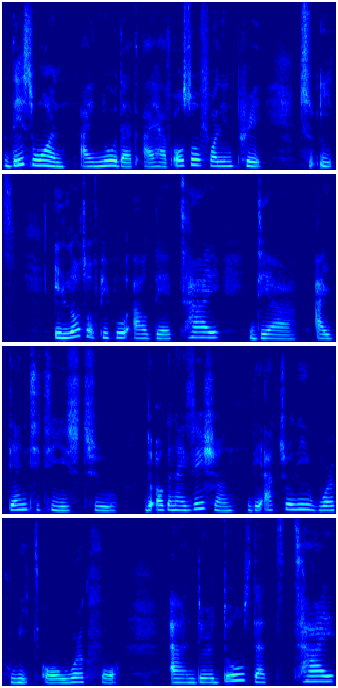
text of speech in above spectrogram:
This one, I know that I have also fallen prey to it a lot of people out there tie their identities to the organization they actually work with or work for. And there are those that tie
